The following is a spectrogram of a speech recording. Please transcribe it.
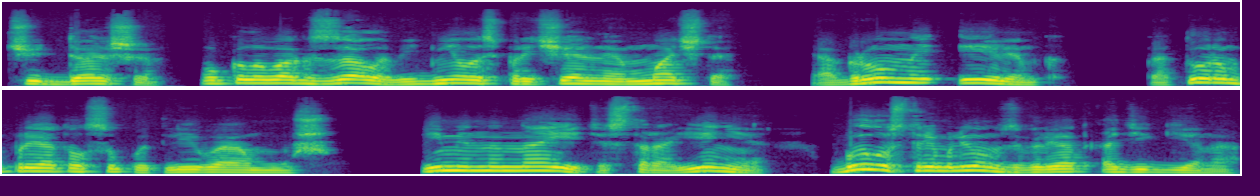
Чуть дальше, около вокзала, виднелась причальная мачта и огромный эллинг, в котором прятался пытливый амуш. Именно на эти строения был устремлен взгляд Адигена.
